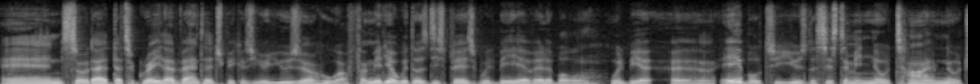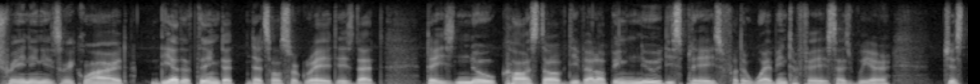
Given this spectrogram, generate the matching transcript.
And so that, that's a great advantage because your user who are familiar with those displays will be available, will be uh, able to use the system in no time. No training is required. The other thing that, that's also great is that there is no cost of developing new displays for the web interface as we are just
